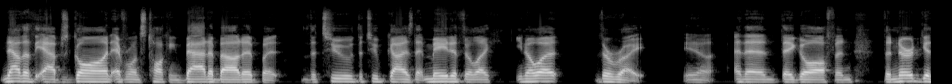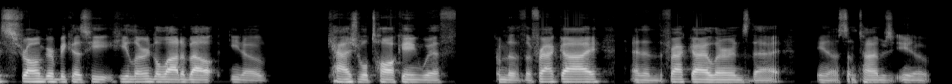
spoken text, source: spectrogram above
now that the app's gone, everyone's talking bad about it. But the two the two guys that made it, they're like, you know what? They're right. You know, and then they go off and the nerd gets stronger because he he learned a lot about, you know, casual talking with from the, the frat guy. And then the frat guy learns that, you know, sometimes, you know,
